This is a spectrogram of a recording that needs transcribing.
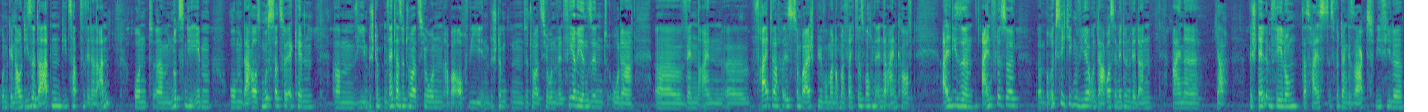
Und genau diese Daten, die zapfen wir dann an und ähm, nutzen die eben, um daraus Muster zu erkennen, ähm, wie in bestimmten Wettersituationen, aber auch wie in bestimmten Situationen, wenn Ferien sind oder äh, wenn ein äh, Freitag ist zum Beispiel, wo man nochmal vielleicht fürs Wochenende einkauft. All diese Einflüsse berücksichtigen wir und daraus ermitteln wir dann eine ja, Bestellempfehlung. Das heißt, es wird dann gesagt, wie viele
